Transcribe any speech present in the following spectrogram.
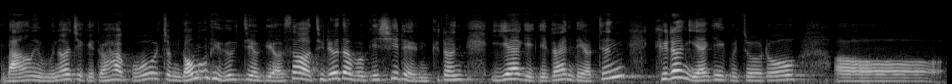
마음이 무너지기도 하고 좀 너무 비극적이어서 들여다보기 싫은 그런 이야기이기도 한데 여튼 그런 이야기 구조로 어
